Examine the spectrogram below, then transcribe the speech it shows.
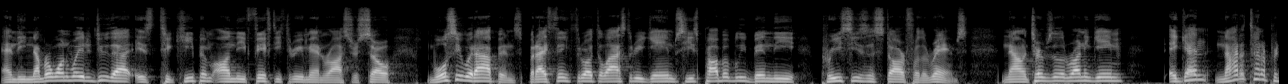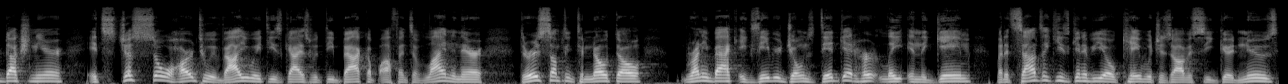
And the number one way to do that is to keep him on the 53 man roster. So we'll see what happens. But I think throughout the last three games, he's probably been the preseason star for the Rams. Now, in terms of the running game, again, not a ton of production here. It's just so hard to evaluate these guys with the backup offensive line in there. There is something to note, though. Running back Xavier Jones did get hurt late in the game, but it sounds like he's going to be okay, which is obviously good news.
